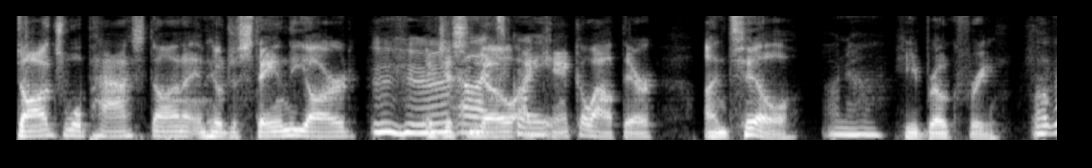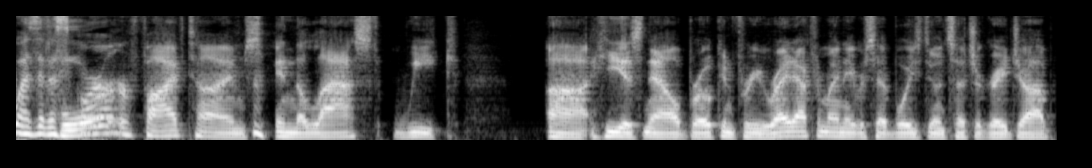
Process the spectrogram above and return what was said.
Dogs will pass Donna and he'll just stay in the yard Mhm. and just Oh, know I can't go out there until Oh no. he broke free. What was it, a Four squirrel? or five times in the last week. Uh, he is now broken free right after my neighbor said, Boy, he's doing such a great job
